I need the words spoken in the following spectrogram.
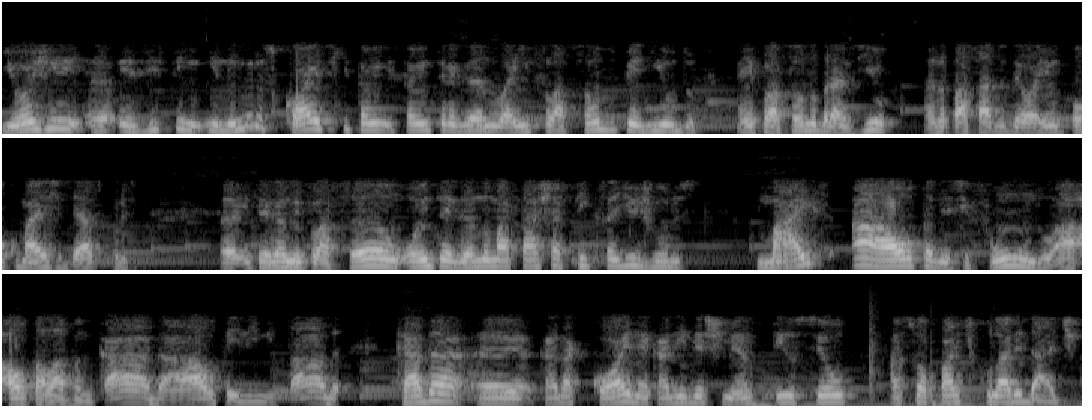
e hoje uh, existem inúmeros COIs que tão, estão entregando a inflação do período, a inflação no Brasil, ano passado deu aí um pouco mais de 10%, uh, entregando inflação ou entregando uma taxa fixa de juros. Mas a alta desse fundo, a alta alavancada, a alta ilimitada, cada, uh, cada COI, né, cada investimento tem o seu, a sua particularidade.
